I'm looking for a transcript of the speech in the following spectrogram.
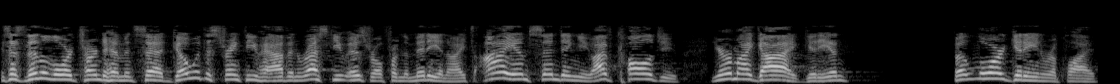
It says, Then the Lord turned to him and said, Go with the strength you have and rescue Israel from the Midianites. I am sending you. I've called you. You're my guy, Gideon. But Lord, Gideon replied,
